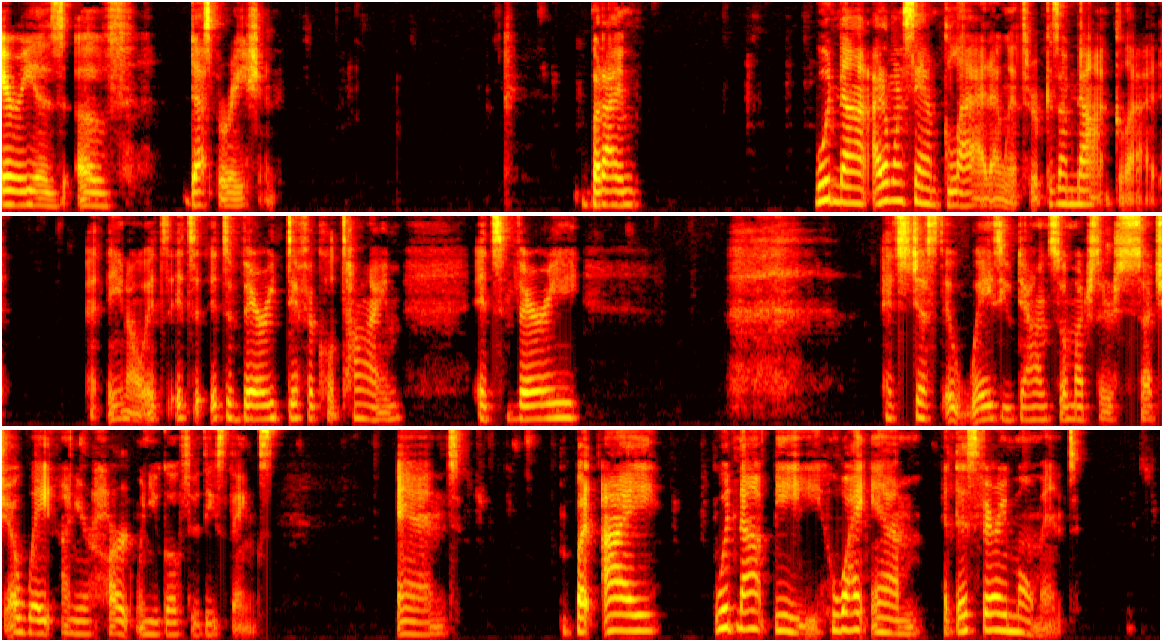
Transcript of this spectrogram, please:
areas of desperation. But I'm would not I don't want to say I'm glad I went through it because I'm not glad. Uh, you know, it's it's it's a very difficult time. It's very it's just it weighs you down so much. There's such a weight on your heart when you go through these things. And but I would not be who I am at this very moment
